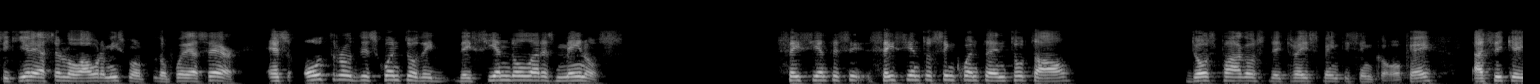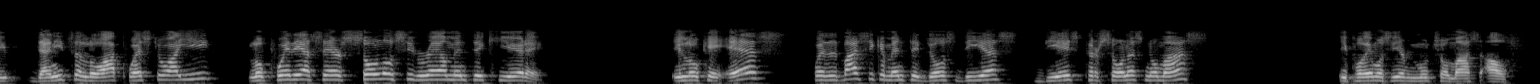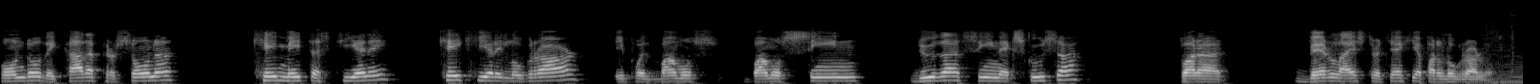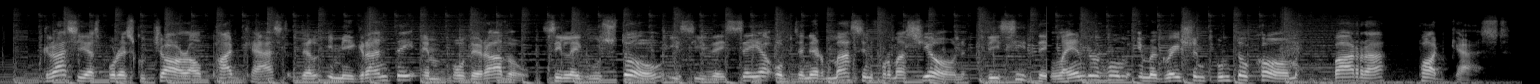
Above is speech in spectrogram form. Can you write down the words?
si quiere hacerlo ahora mismo, lo puede hacer. Es otro descuento de, de 100 dólares menos. 600, 650 en total, dos pagos de 325, ¿ok? Así que Danitza lo ha puesto allí, lo puede hacer solo si realmente quiere. Y lo que es, pues es básicamente dos días, diez personas no más, y podemos ir mucho más al fondo de cada persona, qué metas tiene, qué quiere lograr y pues vamos, vamos sin duda, sin excusa para ver la estrategia para lograrlo. Gracias por escuchar al podcast del inmigrante empoderado. Si le gustó y si desea obtener más información, visite landerhomeimmigration.com barra podcast.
